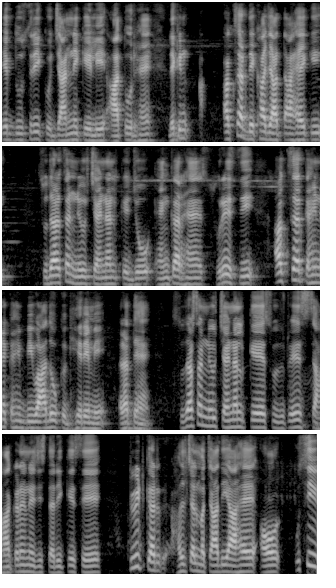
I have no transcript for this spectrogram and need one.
एक दूसरे को जानने के लिए आतुर हैं। लेकिन अक्सर देखा जाता है कि सुदर्शन न्यूज़ चैनल के जो एंकर हैं, सुरेश जी, अक्सर कहीं ना कहीं विवादों के घेरे में रहते हैं। सुदर्शन न्यूज़ चैनल के सुरेश चाहकड़े ने जिस तरीके से ट्वीट कर हलचल मचा दिया है और उसी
